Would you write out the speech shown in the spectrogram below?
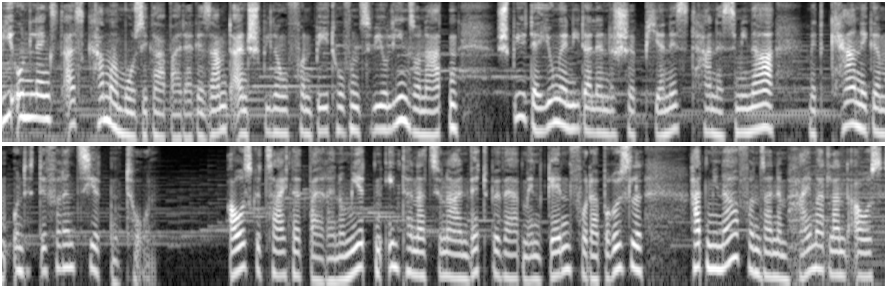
Wie unlängst als Kammermusiker bei der Gesamteinspielung von Beethovens Violinsonaten spielt der junge niederländische Pianist Hannes Minar mit kernigem und differenziertem Ton. Ausgezeichnet bei renommierten internationalen Wettbewerben in Genf oder Brüssel, hat Minar von seinem Heimatland aus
